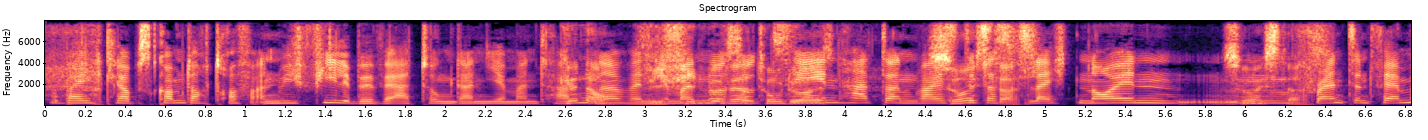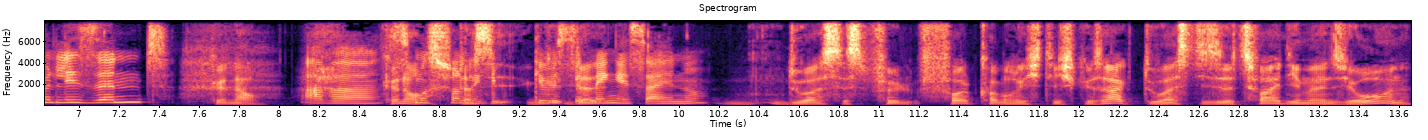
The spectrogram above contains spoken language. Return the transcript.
Wobei ich glaube, es kommt auch darauf an, wie viele Bewertungen dann jemand hat. Genau. Ne? Wenn jemand nur so zehn hat, dann weißt so du, dass das. vielleicht neun so Friends and Family sind. Genau. Aber genau. es muss schon das, eine gewisse da, Menge sein. Ne? Du hast es vollkommen richtig gesagt. Du hast diese zwei Dimensionen.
